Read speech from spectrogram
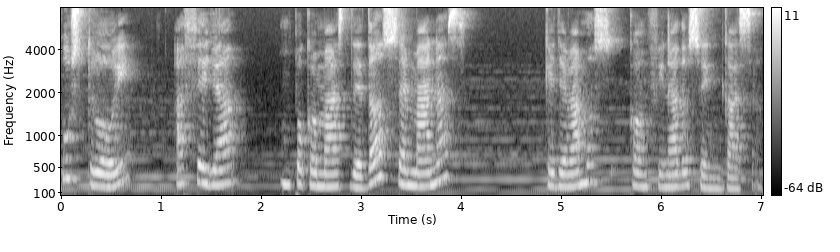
Justo hoy, hace ya un poco más de dos semanas que llevamos confinados en casa,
